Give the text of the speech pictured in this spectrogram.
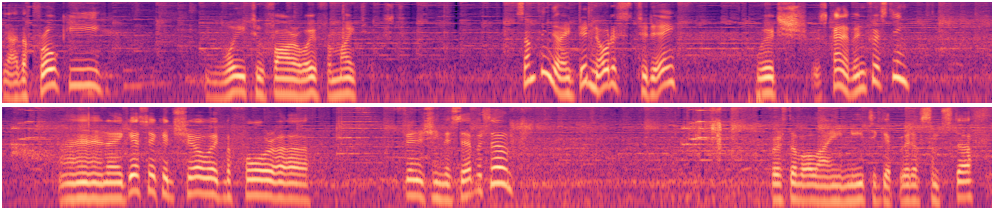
Yeah, the Froakie way too far away from my taste. Something that I did notice today, which is kind of interesting, and I guess I could show it before uh, finishing this episode. First of all, I need to get rid of some stuff.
